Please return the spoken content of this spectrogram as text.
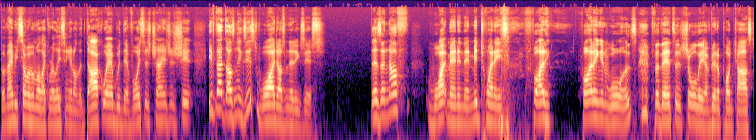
But maybe some of them are like releasing it on the dark web with their voices changed and shit. If that doesn't exist, why doesn't it exist? There's enough white men in their mid 20s fighting fighting in wars for there to surely have been a podcast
